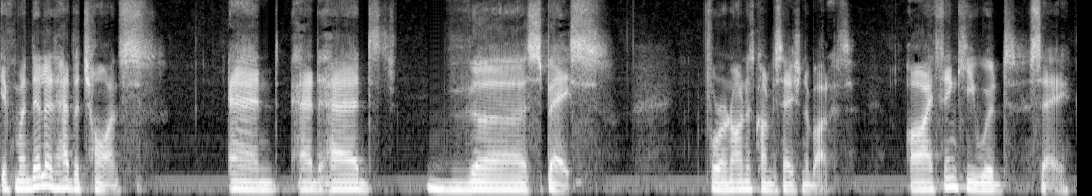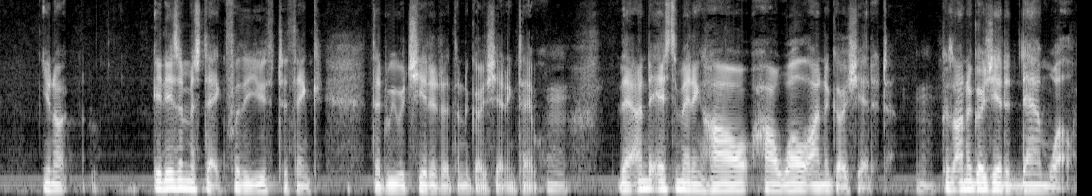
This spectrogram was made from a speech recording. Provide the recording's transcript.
if mandela had had the chance and had had the space for an honest conversation about it, I think he would say, you know, it is a mistake for the youth to think that we were cheated at the negotiating table. Hmm. They're underestimating how, how well I negotiated hmm. because I negotiated damn well.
